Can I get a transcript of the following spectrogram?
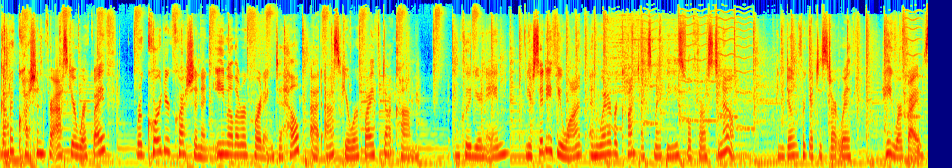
Got a question for Ask Your Work Wife? Record your question and email the recording to help at askyourworkwife.com. Include your name, your city if you want, and whatever context might be useful for us to know. And don't forget to start with, Hey, Work Wives.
